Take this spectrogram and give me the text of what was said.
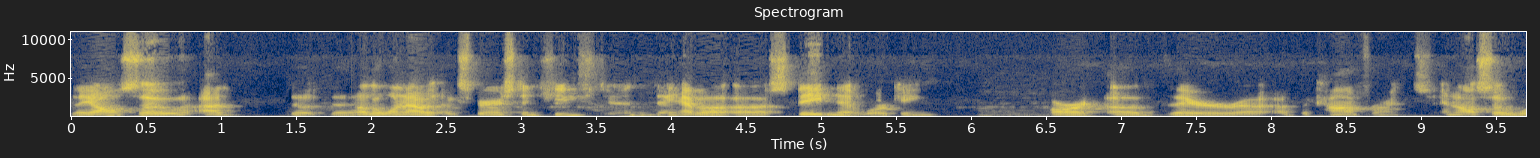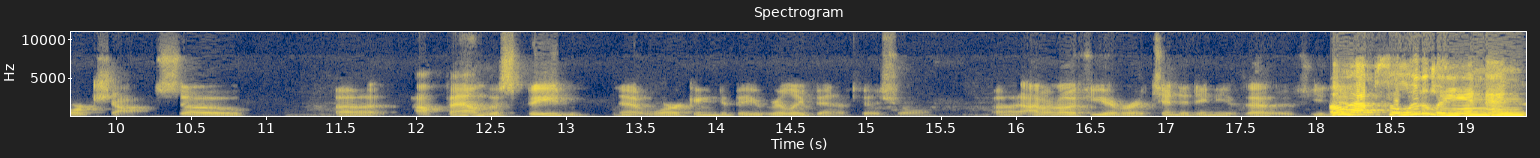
They also, I the, the other one I experienced in Houston, they have a, a speed networking part of their uh, of the conference and also workshops. So uh, I found the speed networking to be really beneficial. Uh, I don't know if you ever attended any of those. You oh, absolutely, and and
